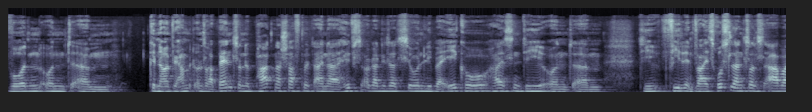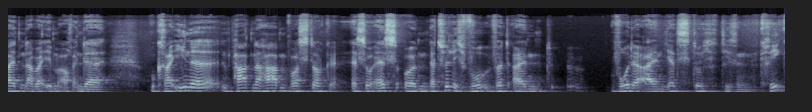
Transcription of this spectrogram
wurden. Und ähm, Genau, wir haben mit unserer Band so eine Partnerschaft mit einer Hilfsorganisation, Lieber Eco heißen die, und ähm, die viel in Weißrussland sonst arbeiten, aber eben auch in der Ukraine einen Partner haben, Vostok SOS. Und natürlich wo wird ein, wurde ein jetzt durch diesen Krieg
